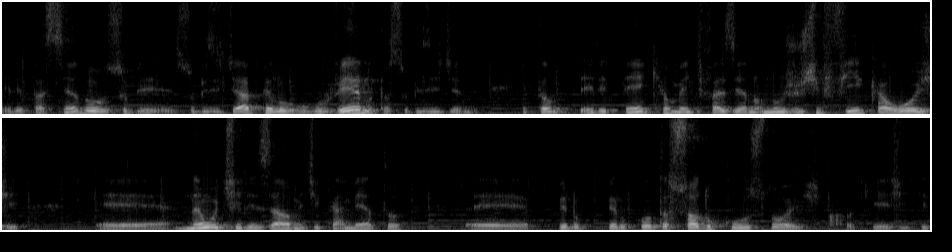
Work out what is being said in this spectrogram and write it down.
ele está sendo sub, subsidiado pelo o governo, está subsidiando. Então, ele tem que realmente fazer, não, não justifica hoje é, não utilizar o medicamento é, pelo, pelo conta só do custo hoje, porque a gente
